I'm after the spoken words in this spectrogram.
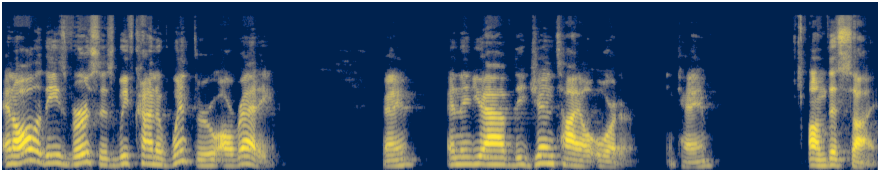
and all of these verses we've kind of went through already. Okay? And then you have the Gentile order, okay, on this side.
